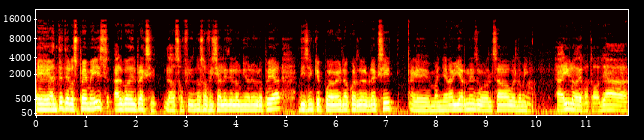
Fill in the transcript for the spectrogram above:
Eh, antes de los PMIs, algo del Brexit. Los, los, oficiales de la Unión Europea dicen que puede haber un acuerdo del Brexit eh, mañana viernes o el sábado o el domingo. Ahí lo dejo todo. Ya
